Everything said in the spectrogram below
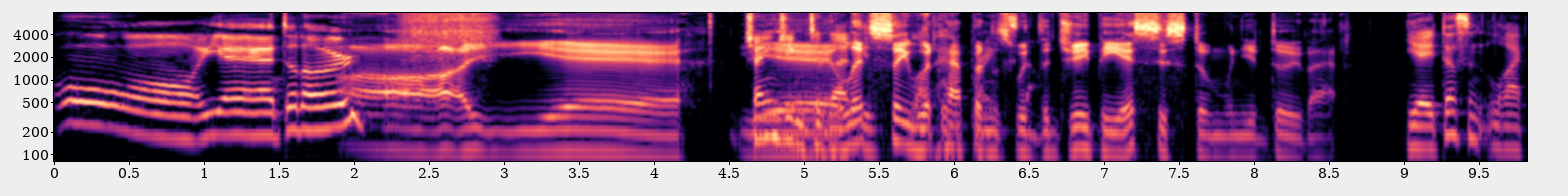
oh yeah, don't know. Oh, yeah. Changing to that Let's see what likely to break happens with the GPS system when you do that. Yeah, it doesn't like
